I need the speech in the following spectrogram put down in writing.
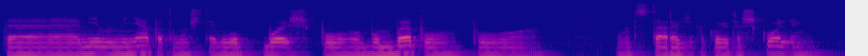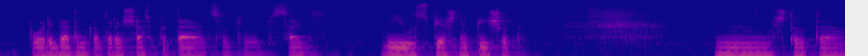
Это мимо меня, потому что я был больше по бумбэпу, по вот старой какой-то школе, по ребятам, которые сейчас пытаются пи- писать и успешно пишут что-то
